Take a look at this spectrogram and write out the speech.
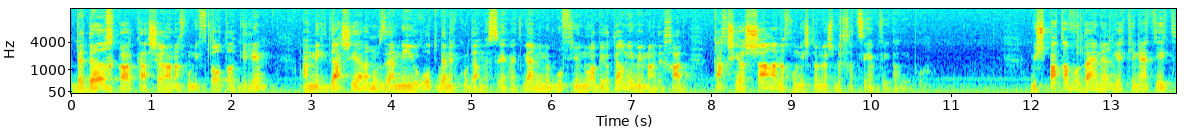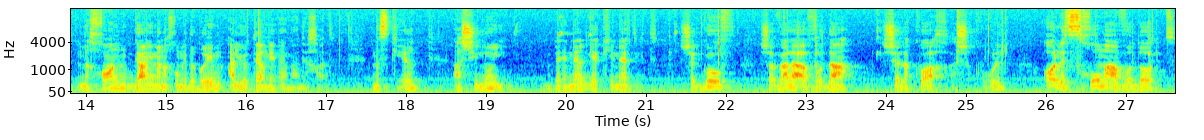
בדרך כלל כאשר אנחנו נפתור תרגילים, המידע שיהיה לנו זה המהירות בנקודה מסוימת, גם אם הגוף ינוע ביותר מממד אחד, כך שישר אנחנו נשתמש בחצי mv בריבוע. משפט עבודה אנרגיה קינטית נכון גם אם אנחנו מדברים על יותר מממד אחד. נזכיר, השינוי באנרגיה קינטית של גוף שווה לעבודה של הכוח השקול, או לסכום העבודות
